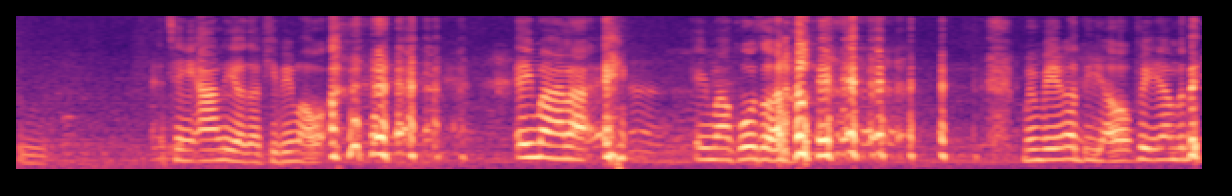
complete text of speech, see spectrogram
သူအချိန်အားလျော်ဆိုဖြေပေးမှာပေါ့အိမ်မလားအိမ်မကိုဆိုတာလေမမေတော့တီးရပါဖေးရမသိ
